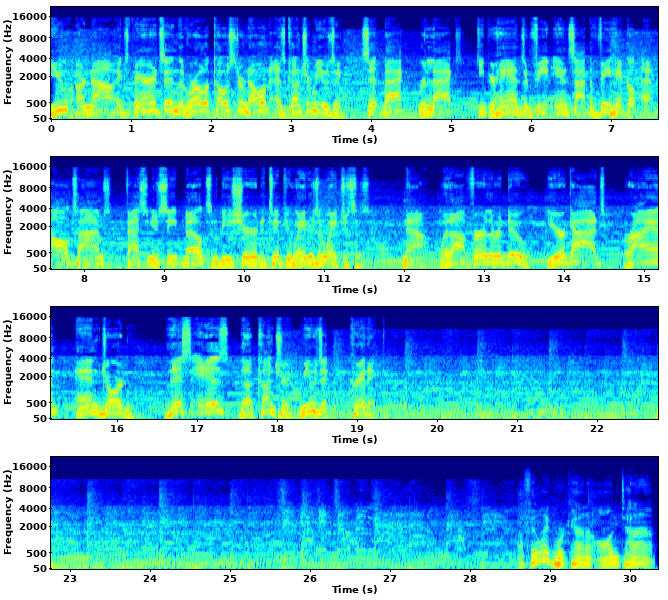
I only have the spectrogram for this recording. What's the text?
You are now experiencing the roller coaster known as country music. Sit back, relax, keep your hands and feet inside the vehicle at all times, fasten your seat belts, and be sure to tip your waiters and waitresses. Now, without further ado, your guides, Ryan and Jordan. This is the Country Music Critic. Feel like we're kind of on time.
